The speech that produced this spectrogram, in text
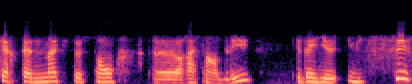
certainement qui se sont euh, rassemblés. Eh bien, il y a eu six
